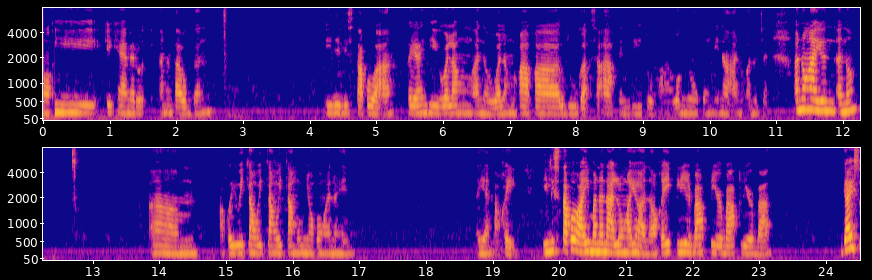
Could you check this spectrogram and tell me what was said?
no, i kay Camerot, anong tawag doon? Ililista ko ah. Kaya hindi walang ano, walang makakaduga sa akin dito ha. Huwag niyo kong inaano-ano diyan. Ano nga yun, ano? Um, okay, wait lang, wait lang, wait lang. Huwag niyo akong anuhin. Ayan, okay. Lilista ko ay mananalo ngayon. Okay, clear ba? Clear ba? Clear ba? Guys,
